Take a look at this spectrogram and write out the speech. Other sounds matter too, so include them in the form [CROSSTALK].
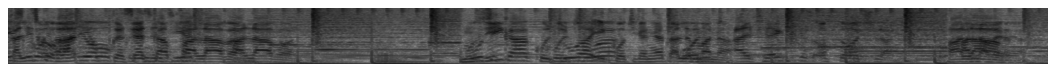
Jalisco Radio presenta Palava. Palava. Música, Kultur y Cotidianidad Alemana. Und Alltägliches aus Deutschland. Palava.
